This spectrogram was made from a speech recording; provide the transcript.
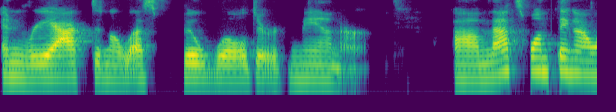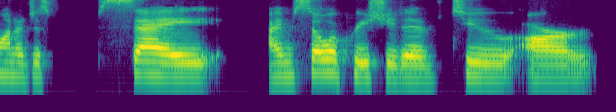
and react in a less bewildered manner. Um, that's one thing I want to just say. I'm so appreciative to our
